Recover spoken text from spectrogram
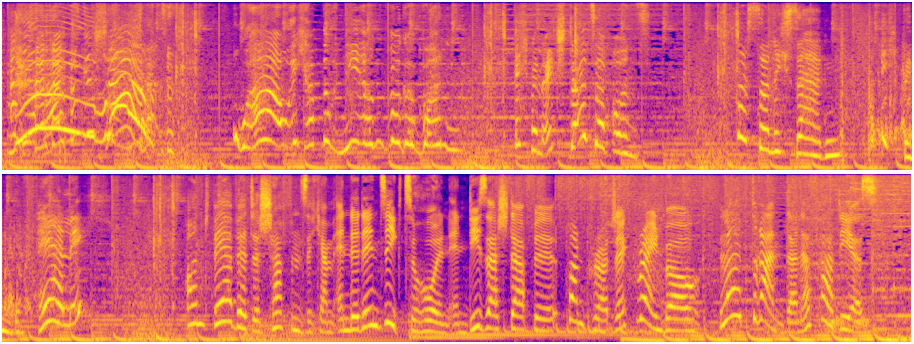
Wir haben es geschafft! Wow, ich habe noch nie irgendwo gewonnen. Ich bin echt stolz auf uns. Was soll ich sagen? Ich bin gefährlich. Und wer wird es schaffen, sich am Ende den Sieg zu holen in dieser Staffel von Project Rainbow? Bleibt dran, dann erfahrt ihr es.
